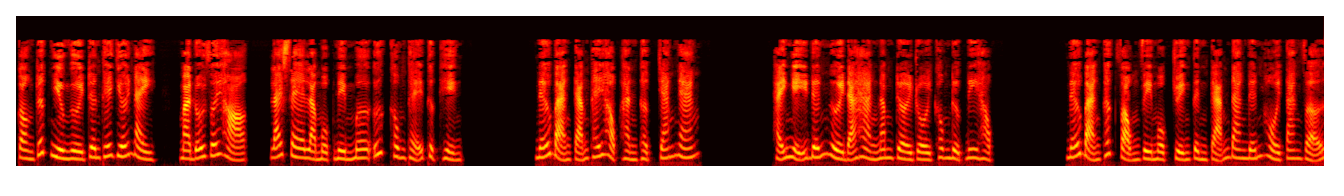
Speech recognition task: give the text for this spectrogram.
Còn rất nhiều người trên thế giới này, mà đối với họ, lái xe là một niềm mơ ước không thể thực hiện. Nếu bạn cảm thấy học hành thật chán ngán, hãy nghĩ đến người đã hàng năm trời rồi không được đi học. Nếu bạn thất vọng vì một chuyện tình cảm đang đến hồi tan vỡ,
